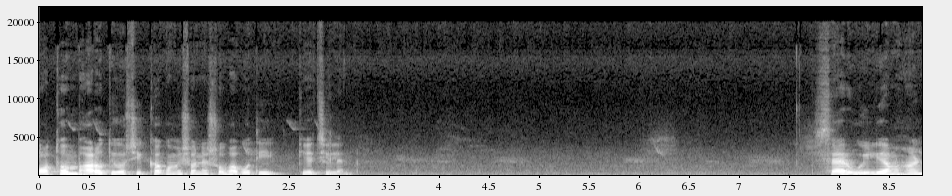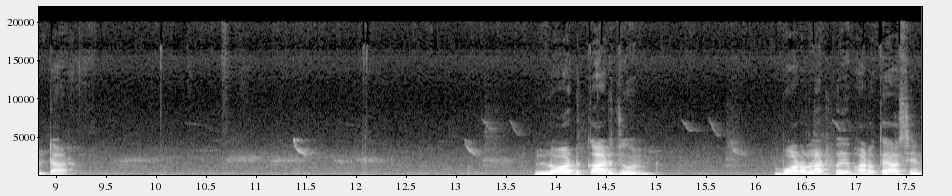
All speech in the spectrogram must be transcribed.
প্রথম ভারতীয় শিক্ষা কমিশনের সভাপতি কে ছিলেন? Sir William Hunter. Lord Curzon বড়লাট হয়ে ভারতে আসেন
